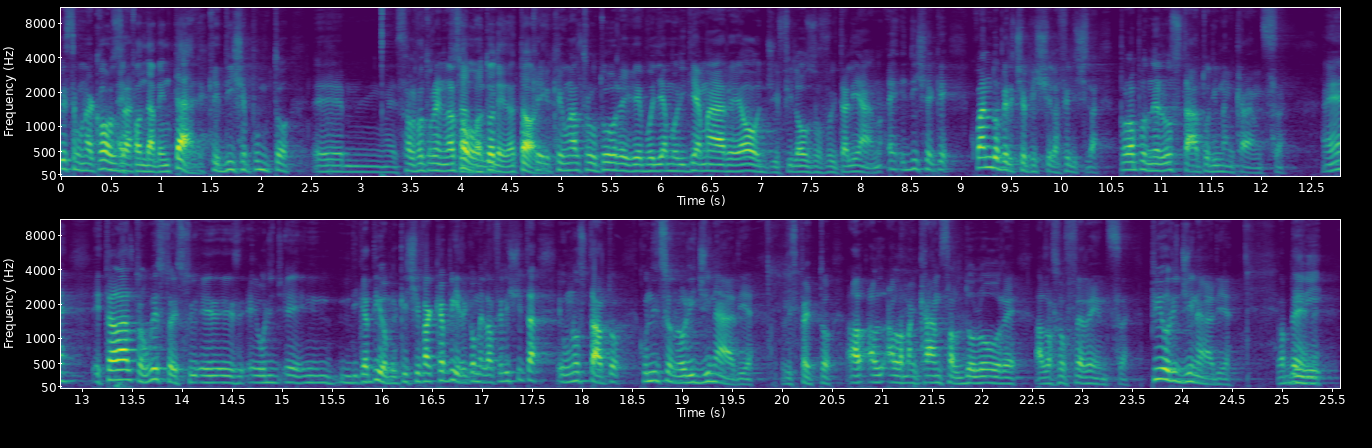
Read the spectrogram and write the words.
questa è una cosa è fondamentale. che dice appunto ehm, Salvatore Natoli, Salvatore Natoli. Che, che, è un altro autore che vogliamo richiamare oggi, filosofo italiano, e dice che quando percepisci la felicità? Proprio nello stato di mancanza. Eh? E tra l'altro questo è, è, è, indicativo perché ci fa capire come la felicità è uno stato, condizione originaria rispetto a, a, alla mancanza, al dolore, alla sofferenza, più originaria. Va bene? Devi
